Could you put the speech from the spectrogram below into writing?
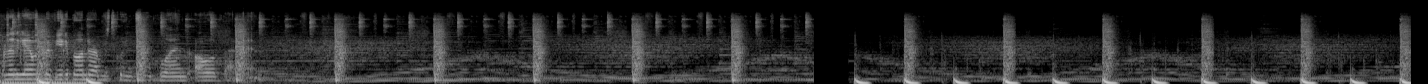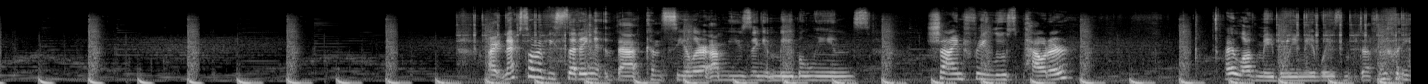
And then again with my Beauty Blender, I'm just going to blend all of that in. Alright, next I'm going to be setting that concealer. I'm using Maybelline's Shine Free Loose Powder. I love Maybelline. Maybelline is definitely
